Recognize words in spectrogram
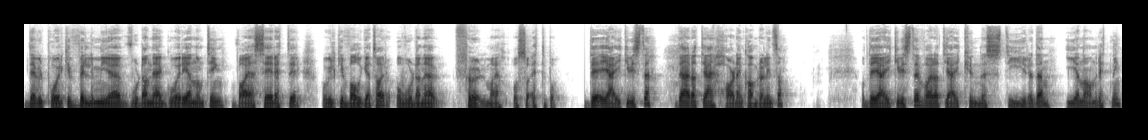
det vil påvirke veldig mye hvordan jeg går igjennom ting, hva jeg ser etter, og hvilke valg jeg tar, og hvordan jeg føler meg også etterpå. Det jeg ikke visste, det er at jeg har den kameralinsa. Og det jeg ikke visste, var at jeg kunne styre den i en annen retning.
